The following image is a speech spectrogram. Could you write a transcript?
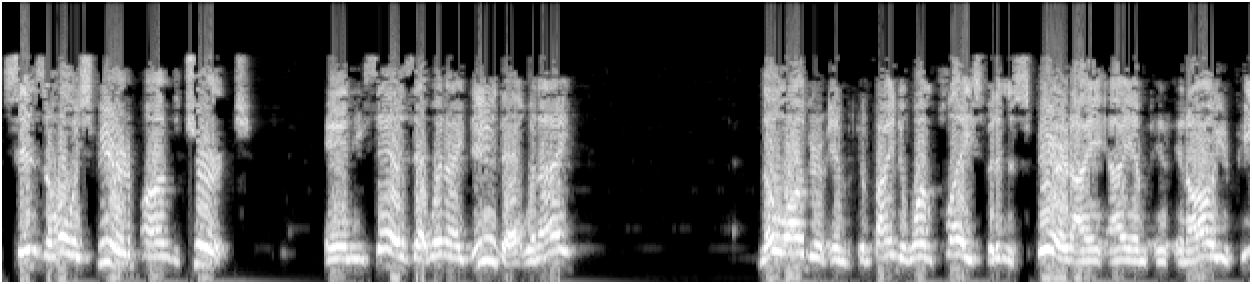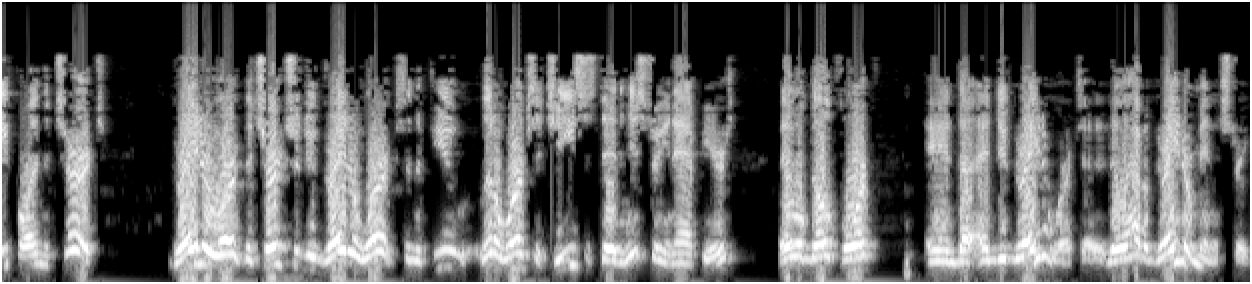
sends the Holy Spirit upon the church. And he says that when I do that, when I no longer am confined to one place, but in the Spirit, I, I am in, in all your people in the church. Greater work, the church should do greater works than the few little works that Jesus did in his three and a half years. They will go forth and uh, and do greater works. They'll have a greater ministry,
